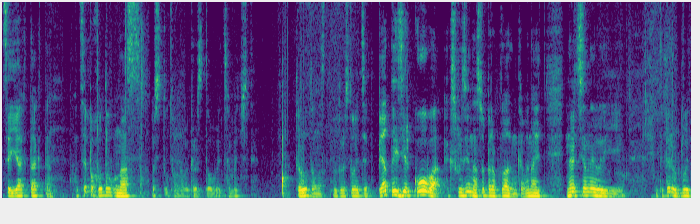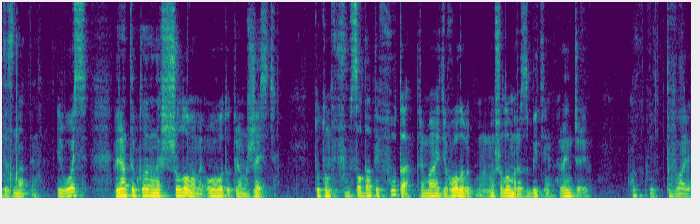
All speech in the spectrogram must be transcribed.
Це як так-то? Оце, походу, у нас ось тут вона використовується, бачите? Круто, у нас використовується п'ятизіркова ексклюзивна суперобкладинка. Ви навіть не оцінили її. І тепер ви будете знати. І ось варіанти обкладинок з шоломами. Ого, тут прям жесть. Тут он солдати фута тримають голови, ну, шоломи розбиті, рейнджерів. От тварі.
